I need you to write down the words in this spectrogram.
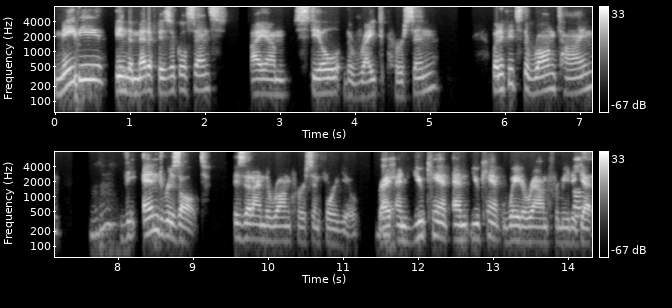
Maybe in the metaphysical sense, I am still the right person. But if it's the wrong time, the end result is that I'm the wrong person for you, right? Right. And you can't and you can't wait around for me to get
